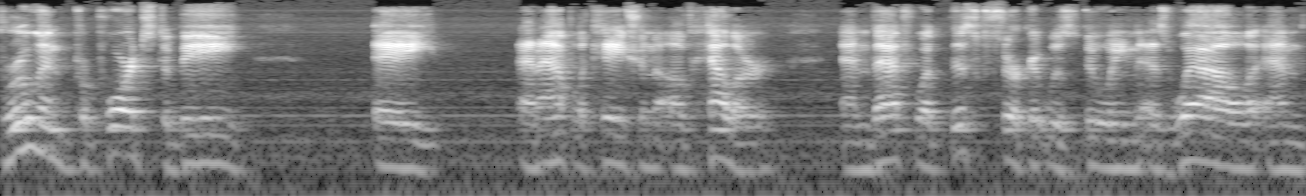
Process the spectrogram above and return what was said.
Bruen purports to be a an application of Heller, and that's what this circuit was doing as well. And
